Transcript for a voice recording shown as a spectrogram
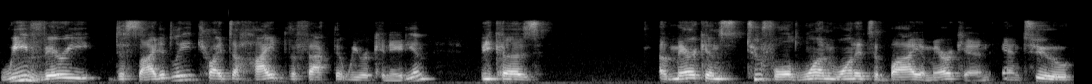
we very decidedly tried to hide the fact that we were Canadian because Americans twofold one wanted to buy American and two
